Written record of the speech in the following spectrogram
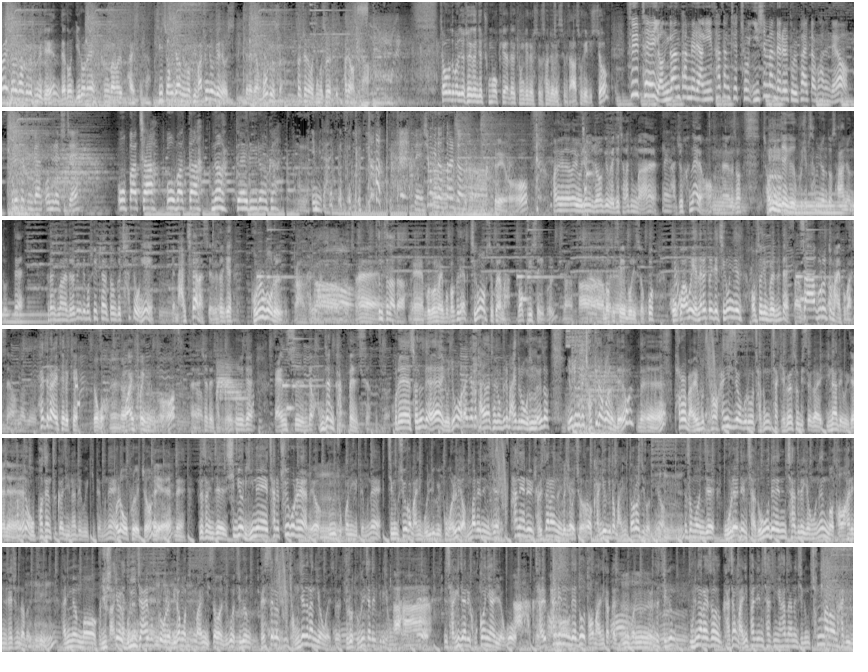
사회 전사 속에 숨겨진 내 돈 1원의 행방을 파헤칩니다. 시청자 눈높이 맞춤 경제 뉴스, 쩐에 대한 모든 썰, 썰전에 오신 것을 환영합니다. 자, 오늘도 말이죠. 저희가 이제 주목해야 될 경제 뉴스를 선정했습니다. 소개해 주시죠. 수입차의 연간 판매량이 사상 최초 20만 대를 돌파했다고 하는데요. 그래서 준비한 오늘의 주제. 오빠 차 뽑았다. 너 데리러 가. 입니다. 네, show me the 썰전. 그래요. 아니, 그냥 요즘 저기 외제차가 정말 네. 아주 흔해요. 네, 그래서 저는 이제 그 93년도, 4년도 때, 그 당시만 하더라도 이제 뭐 수입차였던 그 차종이 많지가 않았어요. 그래서 이제 볼보를 많이 봤어요. 네. 튼튼하다. 네, 볼보를 많이 뽑았고, 근데 지금은 없을 거야, 아마. 머큐리 세이블. 아, 아, 머큐리 맞아요. 세이블이 있었고, 그거하고 옛날에 또 이제 지금은 이제 없어진 브랜드인데, 사브를 또 많이 뽑았어요. 맞아요. 헤드라이트 이렇게 요거, 와이퍼 있는 거, 네, 최대 차들. 그리고 이제 벤츠인데 완전 각 벤츠. 그랬었는데, 요즘 워낙 이제 뭐 다양한 차종들이 많이 들어오고 있습니다. 그래서 요즘 근데 적기라고 하는데요. 네. 8월 말부터 한시적으로 자동차 개별 소비세가 인하되고 있고 네네. 3.5%까지 인하되고 있기 때문에 원래 5%였죠. 네, 예. 네. 그래서 이제 12월 이내에 차를 출고를 해야 돼요. 음. 그 조건이기 때문에 지금 수요가 많이 몰리고 있고 원래 연말에는 이제 한 해를 결산하는 의미가 그렇죠, 있어서 그렇죠. 가격이 더 많이 떨어지거든요. 음. 그래서 뭐 이제 오래된 차, 노후된 차들의 경우는 뭐더 할인을 해준다든지 음. 아니면 뭐 60개월 하죠. 무이자 할부 네. 프로그램 이런 것들도 많이 있어가지고 지금 베스트셀러끼리 경쟁을 하는 경우가 있어요. 주로 독일 차들끼리 경쟁을 아하. 하는데 이제 자기 자리를 굳건히 하려고 아, 그래서. 잘 팔리는데도 더 많이 깎아주는 경우가 있거든요. 그래서 지금 우리나라에서 가장 많이 팔리는 차 중에 하나는 지금 천만 원 할인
